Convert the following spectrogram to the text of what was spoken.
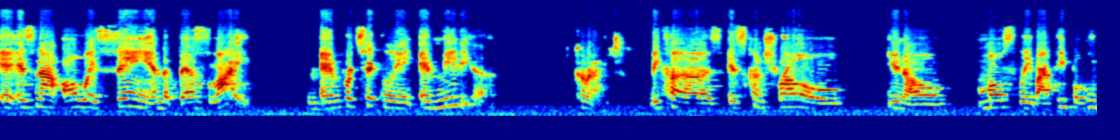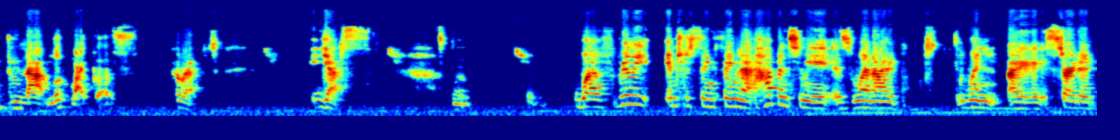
it, it's not always seen in the best light mm-hmm. and particularly in media correct because it's controlled you know mostly by people who do not look like us. Correct. Yes. Well, a really interesting thing that happened to me is when I when I started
